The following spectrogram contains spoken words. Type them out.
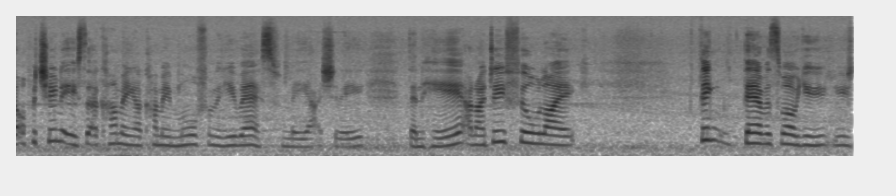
the opportunities that are coming are coming more from the US for me actually than here. And I do feel like, think there as well, you, you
